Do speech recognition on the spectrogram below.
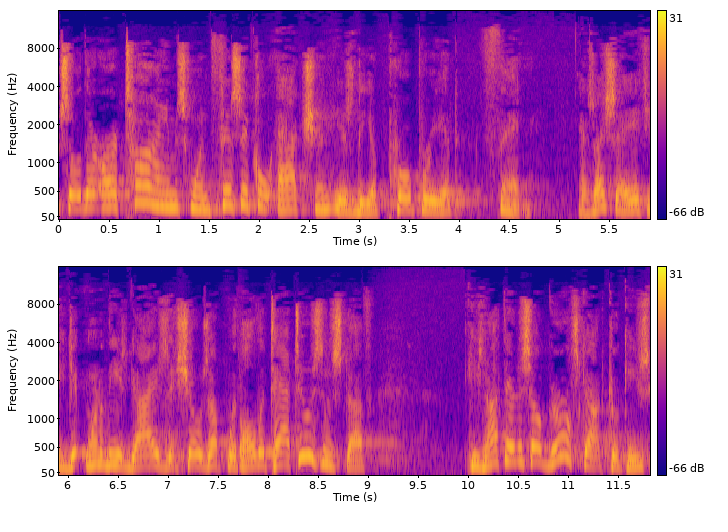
So there are times when physical action is the appropriate thing. As I say, if you get one of these guys that shows up with all the tattoos and stuff, he's not there to sell Girl Scout cookies,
